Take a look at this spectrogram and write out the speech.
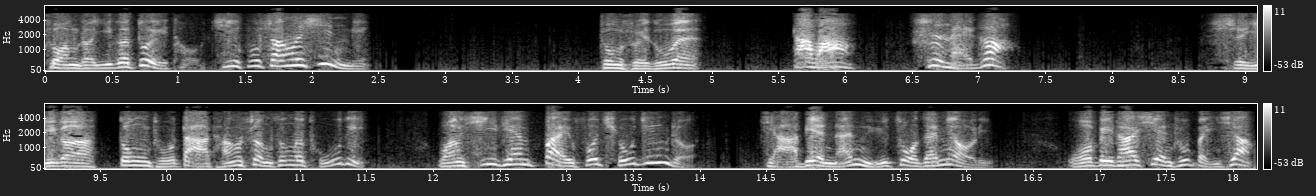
撞着一个对头，几乎伤了性命。”众水族问：“大王是哪个？”是一个东土大唐圣僧的徒弟，往西天拜佛求经者，假扮男女坐在庙里。我被他现出本相，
